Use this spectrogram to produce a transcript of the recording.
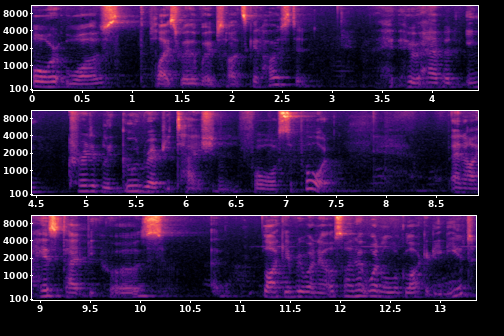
or it was the place where the websites get hosted, who have an incredibly good reputation for support. And I hesitate because, like everyone else, I don't want to look like an idiot.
